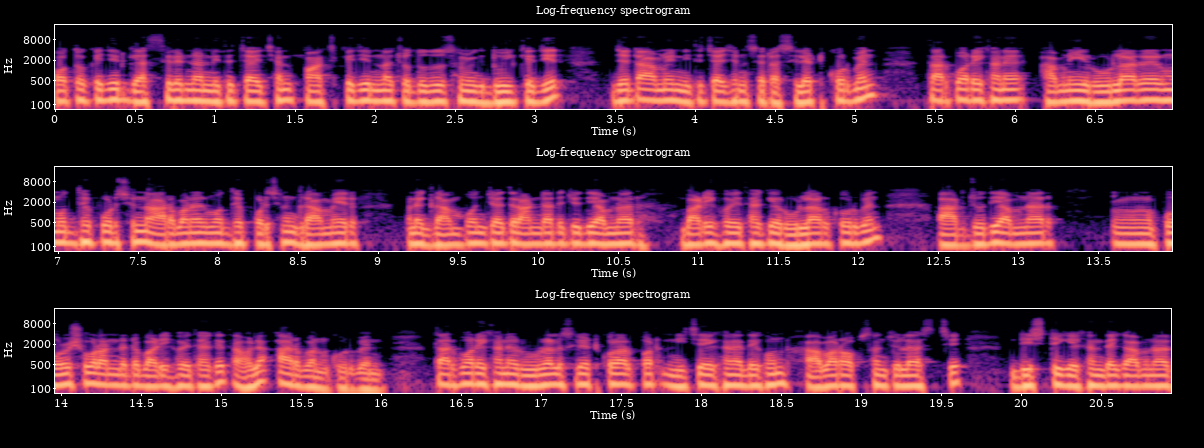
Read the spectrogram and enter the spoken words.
কত কেজির গ্যাস সিলিন্ডার নিতে চাইছেন? পাঁচ কেজির না চোদ্দ দশমিক দুই কেজির? যেটা আপনি নিতে চাইছেন সেটা সিলেক্ট করবেন। তারপর এখানে আপনি রুলারের মধ্যে পড়ছেন না আরবানের মধ্যে পড়ছেন, গ্রামের মানে গ্রাম পঞ্চায়েতের আন্ডারে যদি আপনার বাড়ি হয়ে থাকে রুলার করবেন। আর যদি আপনার পৌরসভার আন্ডারে বাড়ি হয়ে থাকে, তাহলে আরবান করবেন। তারপর এখানে রুরাল সিলেক্ট করার পর, নিচে এখানে দেখুন, আবার অপশান চলে আসছে। ডিস্ট্রিক্ট এখান থেকে আপনার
